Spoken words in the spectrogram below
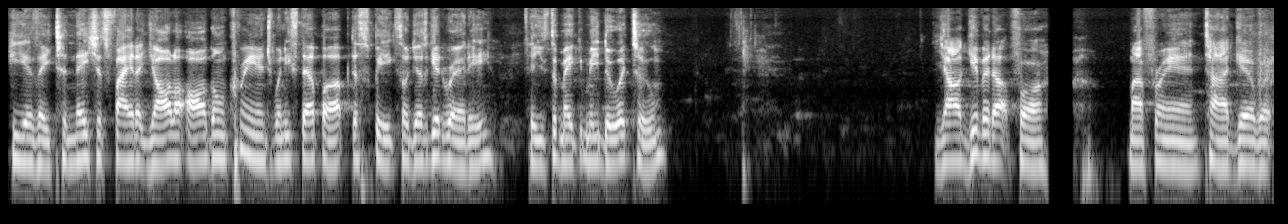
He is a tenacious fighter. Y'all are all gonna cringe when he step up to speak, so just get ready. He used to make me do it too. Y'all give it up for my friend Todd Gilbert.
